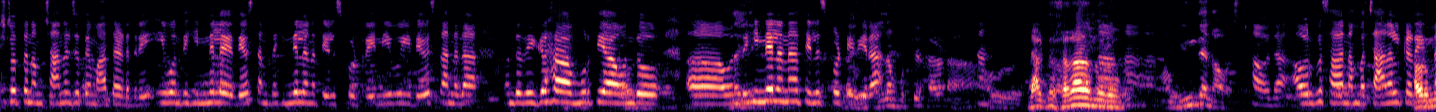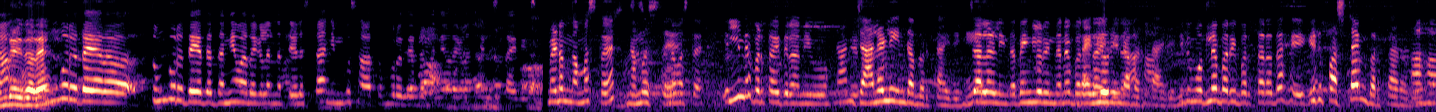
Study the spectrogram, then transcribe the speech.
ಇಷ್ಟೊತ್ತು ನಮ್ಮ ಚಾನೆಲ್ ಜೊತೆ ಮಾತಾಡಿದ್ರಿ. ಈ ಒಂದು ಹಿನ್ನೆಲೆ ದೇವಸ್ಥಾನದ ಹಿನ್ನೆಲೆನ ತಿಳಿಸ್ಕೊಟ್ರಿ. ನೀವು ಈ ದೇವಸ್ಥಾನದ ಒಂದು ವಿಗ್ರಹ ಮೂರ್ತಿಯ ಒಂದು ಒಂದು ಹಿನ್ನೆಲೆನ ತಿಳಿಸ್ಕೊಟ್ಟಿದ್ದೀರಾ? ಎಲ್ಲ ಮುಖ್ಯ ಕಾರಣ ಡಾಕ್ಟರ್ ಸದಾನಂದರು ಅವ್ರ. ಹಿಂದೆ ನಾವು ಅಷ್ಟೇ ಹೌದಾ ಅವ್ರಿಗೂ ಸಹ ನಮ್ಮ ಚಾನೆಲ್ ಕಡೆ ತುಂಬು ಹೃದಯದ ತುಂಬು ಹೃದಯದ ಧನ್ಯವಾದಗಳನ್ನ ತಿಳಿಸ್ತಾ ನಿಮ್ಗೂ ಸಹ ತುಂಬು ಹೃದಯದ ಧನ್ಯವಾದಗಳನ್ನ ತಿಳಿಸ್ತಾ ಇದ್ದೀವಿ ಮೇಡಮ್ ನಮಸ್ತೆ. ನಮಸ್ತೆ. ನಮಸ್ತೆ. ಎಲ್ಲಿಂದ ಬರ್ತಾ ಇದ್ದೀರಾ ನೀವು? ನಾನು ಬರ್ತಾ ಇದ್ದೀನಿ. ಜಾಲಳಿಯಿಂದ ಬೆಂಗಳೂರಿಂದಾನೇ ಬರ್ತಾ ಬೆಂಗಳೂರಿಂದ? ಬರ್ತಾ ಇದ್ದೀನಿ. ಇದು ಮೊದಲೇ ಬಾರಿ ಬರ್ತಾ ಇರೋದಾ ಹೇಗೆ? ಇದು ಫಸ್ಟ್ ಟೈಮ್ ಬರ್ತಾ ಇರೋದು. ಆಹಾ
